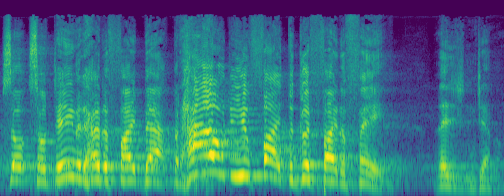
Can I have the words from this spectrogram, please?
so, so David had to fight back. But how do you fight the good fight of faith? Ladies and gentlemen,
